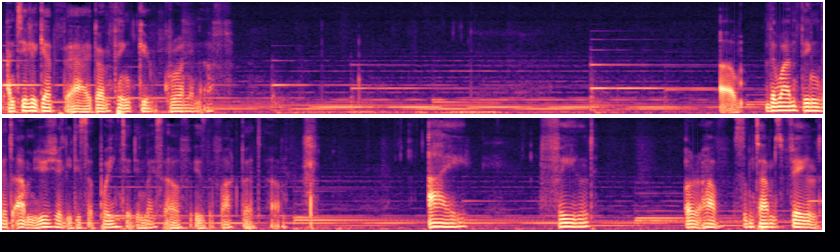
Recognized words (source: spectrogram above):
Until you get there, I don't think you've grown enough. Um, the one thing that I'm usually disappointed in myself is the fact that um, I failed or have sometimes failed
